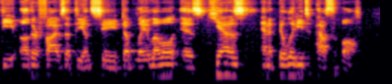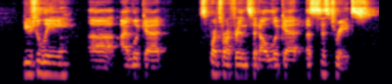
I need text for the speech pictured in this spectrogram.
the other fives at the NCAA level is he has an ability to pass the ball. Usually, uh, I look at Sports Reference and I'll look at assist rates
